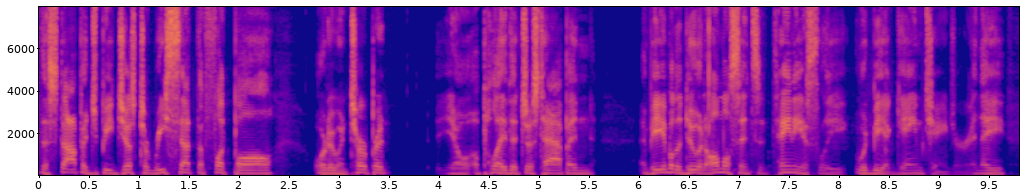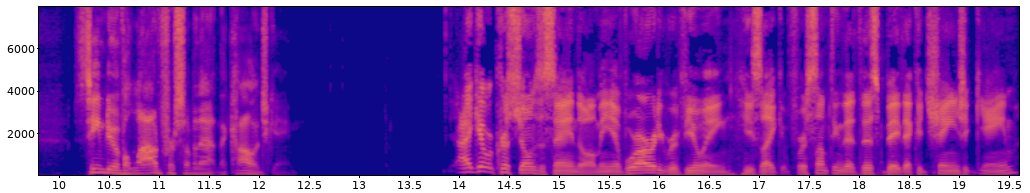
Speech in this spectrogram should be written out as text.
the stoppage be just to reset the football or to interpret, you know, a play that just happened and be able to do it almost instantaneously would be a game changer. And they seem to have allowed for some of that in the college game. I get what Chris Jones is saying, though. I mean, if we're already reviewing, he's like, for something that this big that could change a game,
